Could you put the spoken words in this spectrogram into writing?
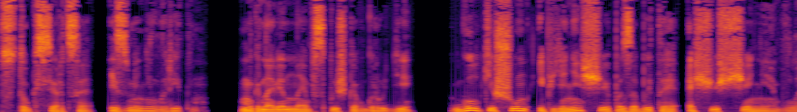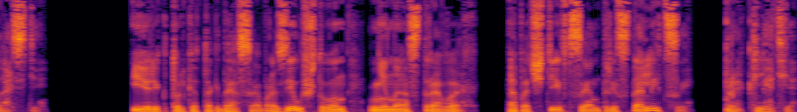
Стук сердца изменил ритм. Мгновенная вспышка в груди, гулкий шум и пьянящее позабытое ощущение власти. Эрик только тогда сообразил, что он не на островах, а почти в центре столицы. Проклятье!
